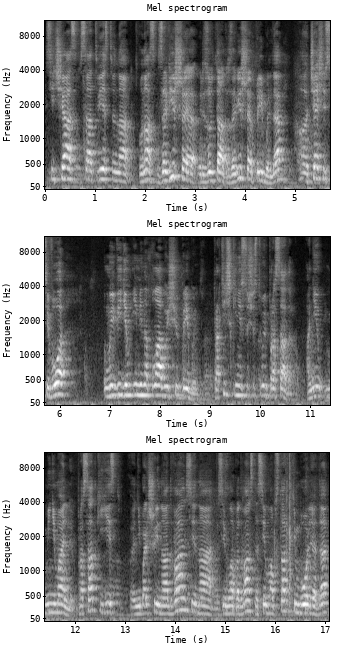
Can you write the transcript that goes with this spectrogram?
сейчас, соответственно, у нас зависшая результат, зависшая прибыль, да, а, чаще всего мы видим именно плавающую прибыль. Практически не существует просадок. Они минимальны. Просадки есть небольшие на адвансе, на SimLab Advance, на SimLab Start тем более, да.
